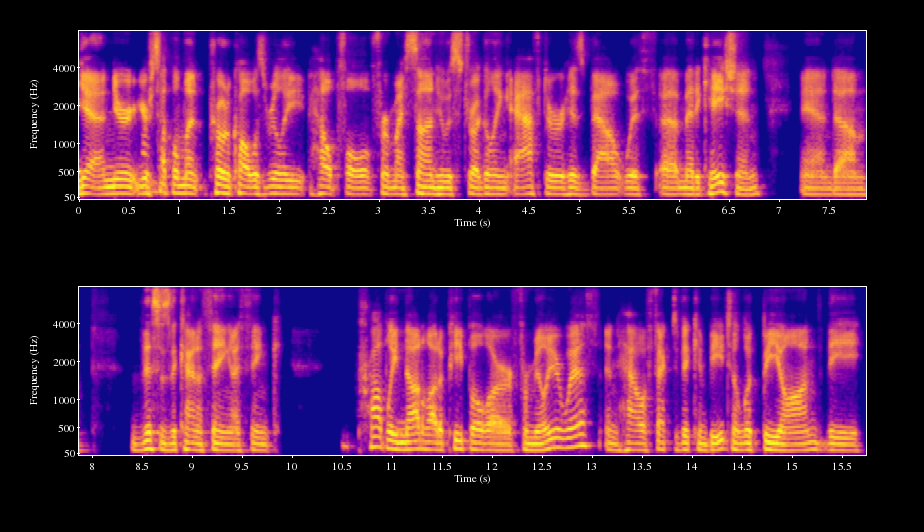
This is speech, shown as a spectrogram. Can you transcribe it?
yeah, and your your supplement protocol was really helpful for my son who was struggling after his bout with uh, medication, and um, this is the kind of thing I think probably not a lot of people are familiar with, and how effective it can be to look beyond the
